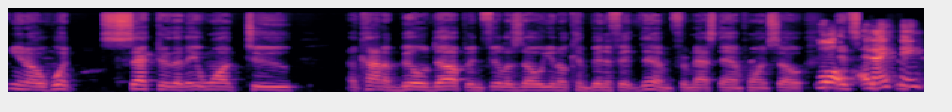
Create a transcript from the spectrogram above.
you know what sector that they want to uh, kind of build up and feel as though you know can benefit them from that standpoint. So well, it's, and it's, I think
